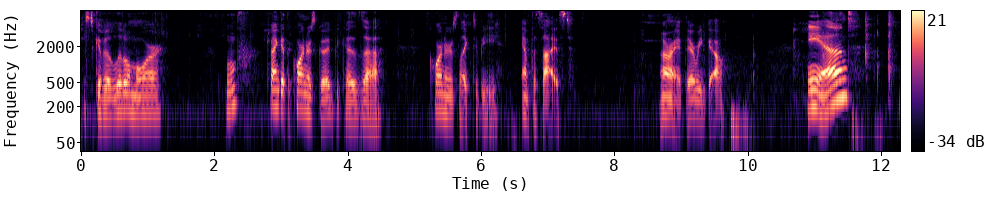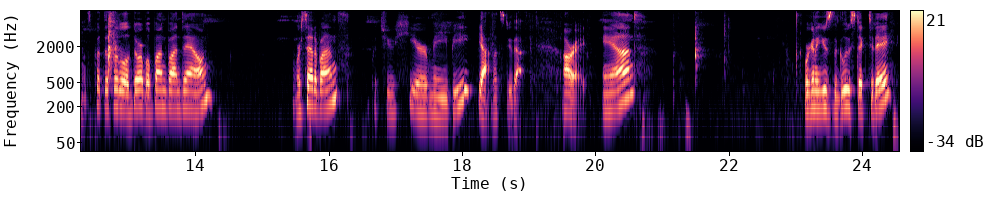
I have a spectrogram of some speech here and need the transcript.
Just to give it a little more oomph. Try and get the corners good because uh, corners like to be emphasized. All right, there we go. And let's put this little adorable bun bun down. Or set of buns. Put you here maybe. Yeah, let's do that. All right, and we're going to use the glue stick today.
